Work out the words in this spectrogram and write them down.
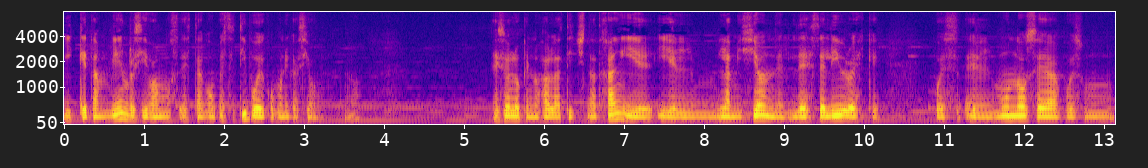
y que también recibamos este tipo de comunicación. Eso es lo que nos habla Thich Nhat Hanh y, la misión de, este libro es que pues, el mundo sea pues, un,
